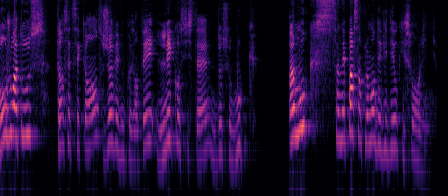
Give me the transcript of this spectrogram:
Bonjour à tous, dans cette séquence je vais vous présenter l'écosystème de ce MOOC. Un MOOC ce n'est pas simplement des vidéos qui sont en ligne.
